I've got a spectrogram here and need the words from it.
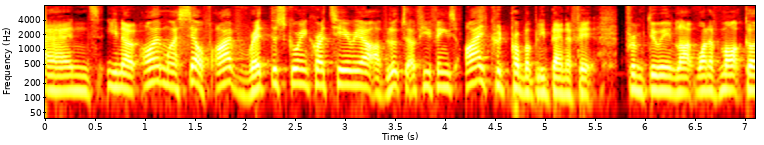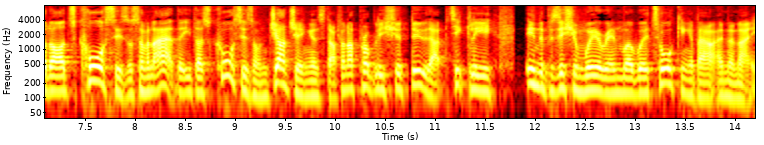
And you know, I myself, I've read the scoring criteria. I've looked at a few things. I could probably benefit from doing like one of Marc Goddard's courses or something like that. That he does courses on judging and stuff, and I probably should do that, particularly in the position we're in where we're talking about MMA.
